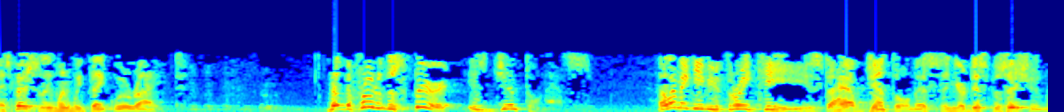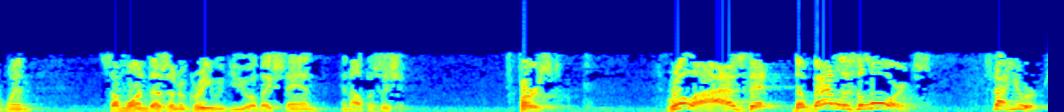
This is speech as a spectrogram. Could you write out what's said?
especially when we think we're right. But the fruit of the Spirit is gentleness. Now, let me give you three keys to have gentleness in your disposition when someone doesn't agree with you or they stand in opposition. First, realize that the battle is the Lord's. It's not yours.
